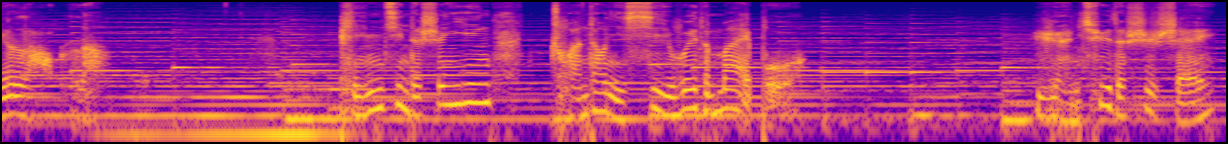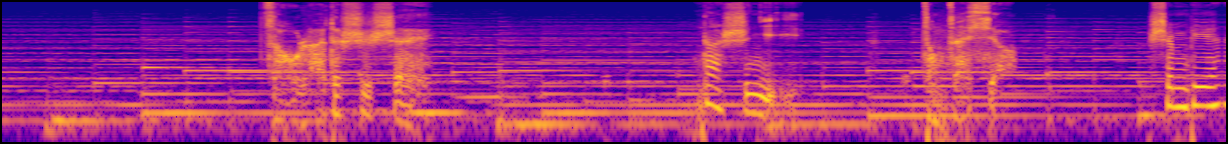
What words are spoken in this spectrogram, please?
你老了，平静的声音传到你细微的脉搏。远去的是谁？走来的是谁？那时你总在想，身边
